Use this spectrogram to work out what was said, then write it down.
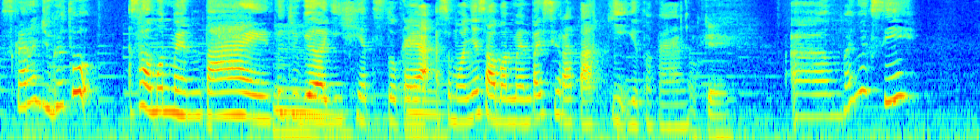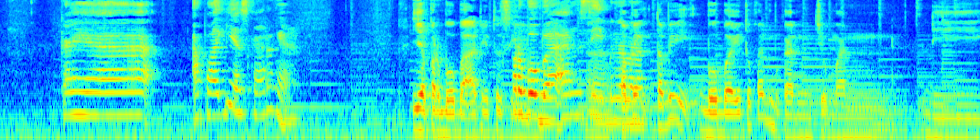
Sekarang juga tuh salmon mentai itu Hmm. juga lagi hits tuh kayak semuanya salmon mentai shirataki gitu kan. Oke. Em, banyak sih kayak apalagi ya sekarang ya Iya perbobaan itu sih perbobaan sih Nah, tapi bener-bener tapi boba itu kan bukan cuman di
